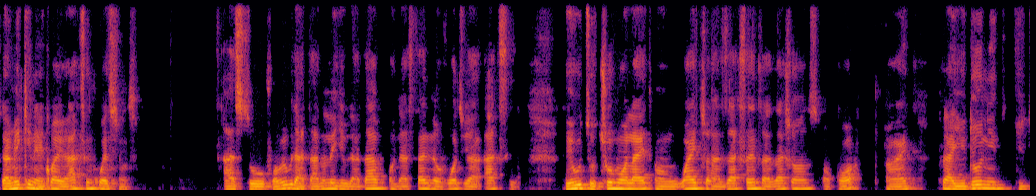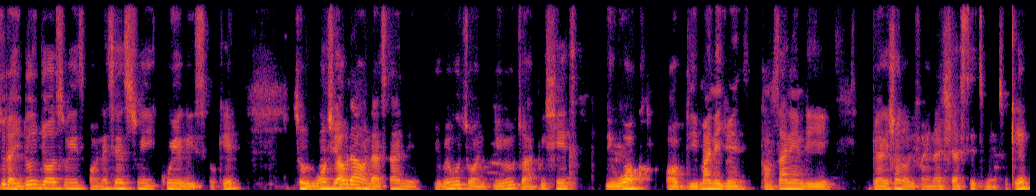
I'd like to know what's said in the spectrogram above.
So you're making an inquiry, asking questions as to, for people that are knowledgeable, that have understanding of what you are asking, be able to throw more light on why transaction transactions occur, all right? So that you don't need, so that you don't just raise unnecessary queries, okay? So once you have that understanding, you'll be able to, be able to appreciate the work of the management concerning the preparation of the financial statement, okay?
